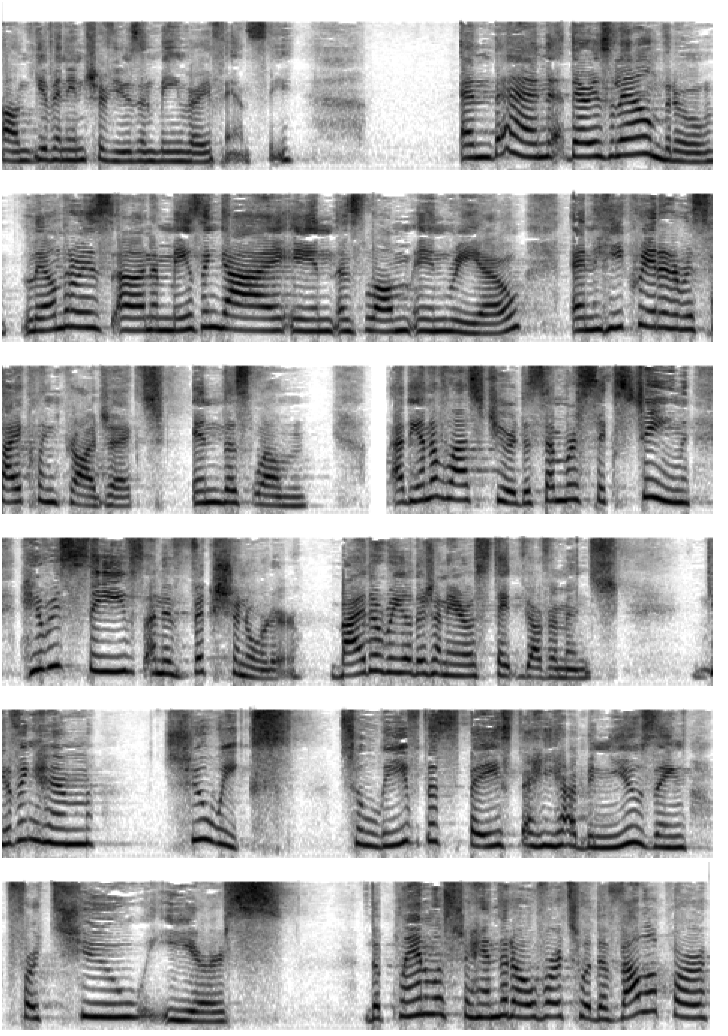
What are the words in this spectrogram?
um, giving interviews and being very fancy. And then there is Leandro. Leandro is an amazing guy in a slum in Rio, and he created a recycling project in the slum. At the end of last year, December 16, he receives an eviction order by the Rio de Janeiro state government, giving him two weeks to leave the space that he had been using for two years. The plan was to hand it over to a developer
